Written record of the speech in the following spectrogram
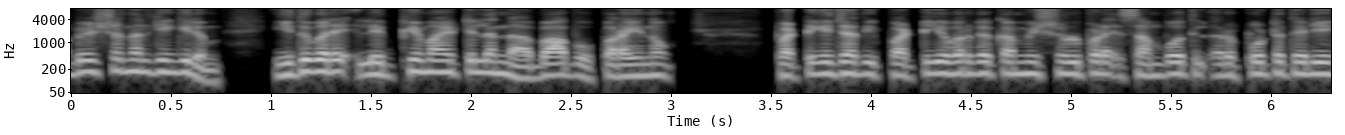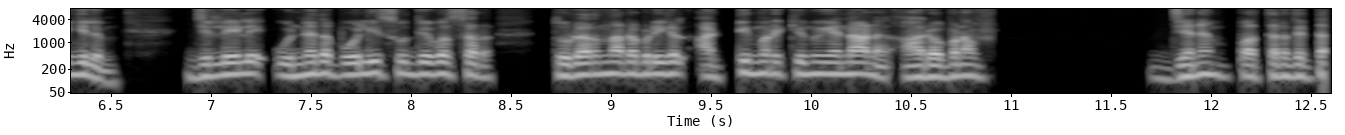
അപേക്ഷ നൽകിയെങ്കിലും ഇതുവരെ ലഭ്യമായിട്ടില്ലെന്ന് ബാബു പറയുന്നു. പട്ടികജാതി പട്ടികവർഗ കമ്മീഷൻ ഉൾപ്പെടെ സംഭവത്തിൽ റിപ്പോർട്ട് തേടിയെങ്കിലും ജില്ലയിലെ ഉന്നത പോലീസ് ഉദ്യോഗസ്ഥർ തുടർ നടപടികൾ അട്ടിമറിക്കുന്നു എന്നാണ് ആരോപണം. ജനം പത്തനംതിട്ട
